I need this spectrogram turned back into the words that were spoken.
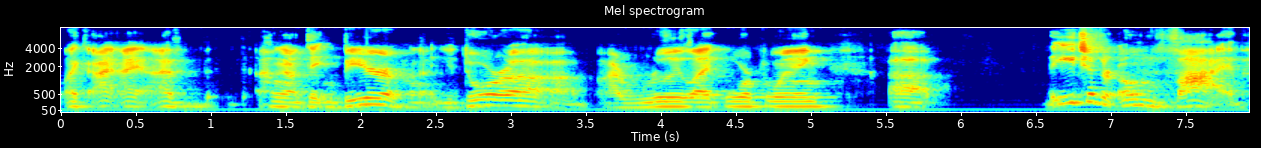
Like I, I I've hung out Dayton Beer, I've hung out Eudora. Uh, I really like Warped Wing. Uh, they each have their own vibe,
